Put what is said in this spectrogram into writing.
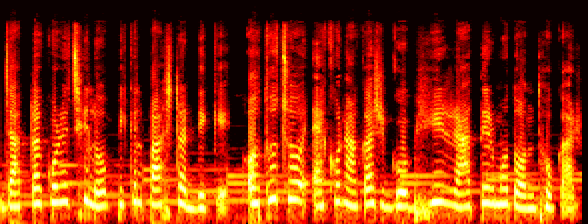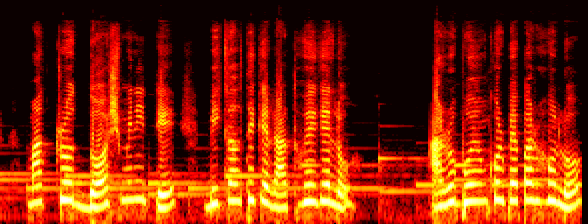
যাত্রা করেছিল বিকেল পাঁচটার দিকে, অথচ এখন আকাশ গভীর রাতের মতো অন্ধকার। মাত্র দশ মিনিটে বিকাল থেকে রাত হয়ে গেল। আরও ভয়ঙ্কর ব্যাপার হলো,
